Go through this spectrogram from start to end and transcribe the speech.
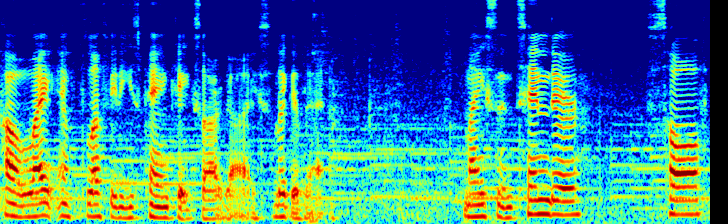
how light and fluffy these pancakes are guys look at that nice and tender soft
